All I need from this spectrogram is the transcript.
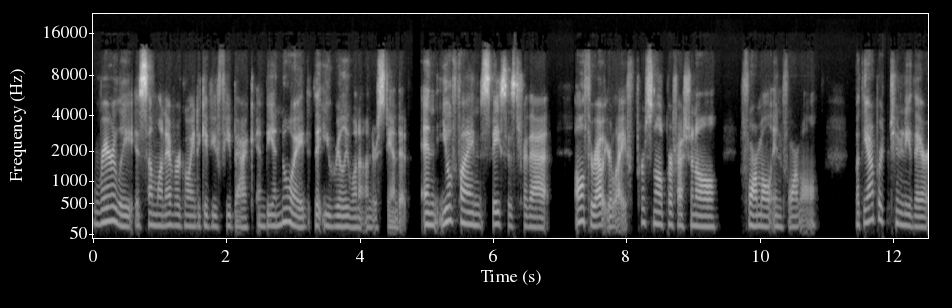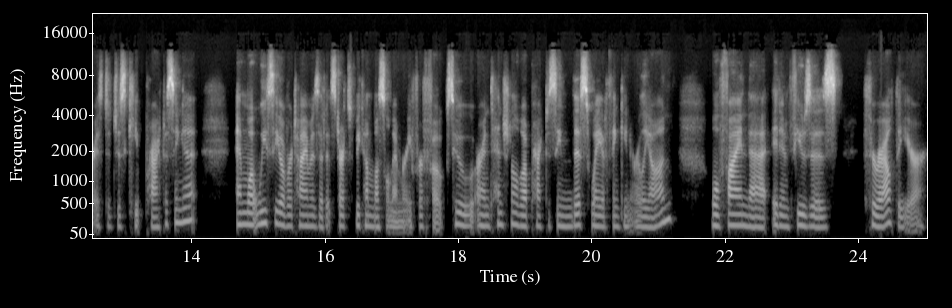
Rarely is someone ever going to give you feedback and be annoyed that you really want to understand it. And you'll find spaces for that all throughout your life personal, professional, formal, informal. But the opportunity there is to just keep practicing it. And what we see over time is that it starts to become muscle memory for folks who are intentional about practicing this way of thinking early on. Will find that it infuses throughout the year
